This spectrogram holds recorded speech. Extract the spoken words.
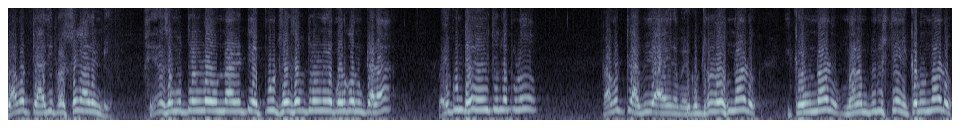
కాబట్టి అది ప్రశ్న కాదండి. క్షీర సముద్రంలో ఉన్నాడంటే ఎప్పుడు క్షీర సముద్రంలోనే పడుకొని ఉంటాడా? వైకుంఠం ఏమవుతుంది అప్పుడు? కాబట్టి అవి ఆయన వైకుంఠంలో ఉన్నాడు ఇక్కడ ఉన్నాడు మనం పిలిస్తే ఇక్కడ ఉన్నాడు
